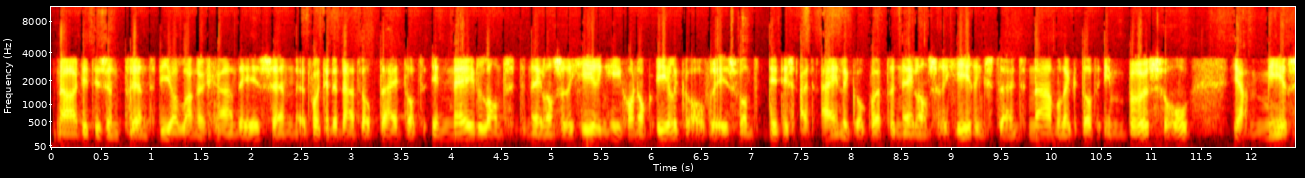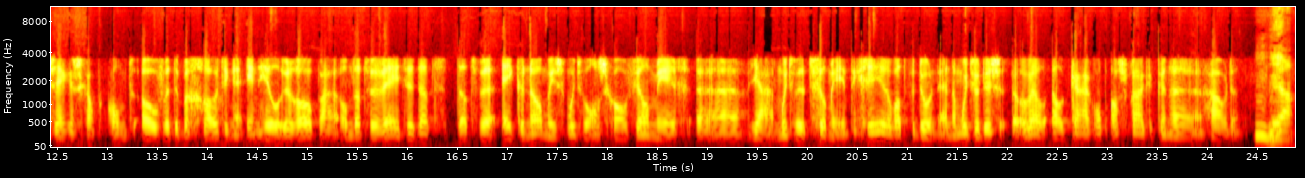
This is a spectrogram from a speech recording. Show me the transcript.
Nou, dit is een trend die al langer gaande is. En het wordt inderdaad wel tijd dat in Nederland de Nederlandse regering hier gewoon ook eerlijker over is. Want dit is uiteindelijk ook wat de Nederlandse regering steunt. Namelijk dat in Brussel ja, meer zeggenschap komt over de begrotingen in heel Europa. Omdat we weten dat, dat we economisch moeten we ons gewoon veel meer, uh, ja, moeten we het veel meer integreren wat we doen. En dan moeten we dus wel elkaar op afspraken kunnen houden. Ja.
